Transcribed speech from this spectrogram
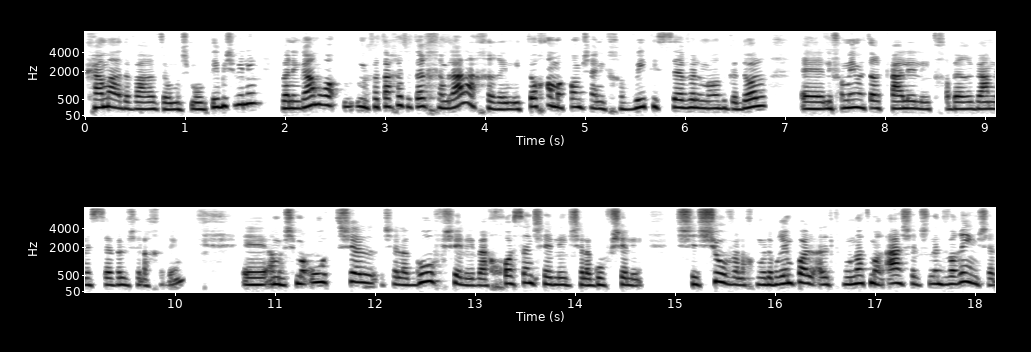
כמה הדבר הזה הוא משמעותי בשבילי, ואני גם מפתחת יותר חמלה לאחרים, מתוך המקום שאני חוויתי סבל מאוד גדול, אה, לפעמים יותר קל לי להתחבר גם לסבל של אחרים. אה, המשמעות של, של הגוף שלי והחוסן שלי, של הגוף שלי, ששוב, אנחנו מדברים פה על, על תמונות מראה של שני דברים, של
